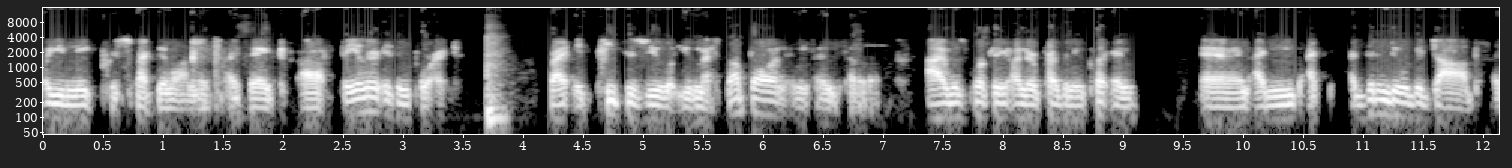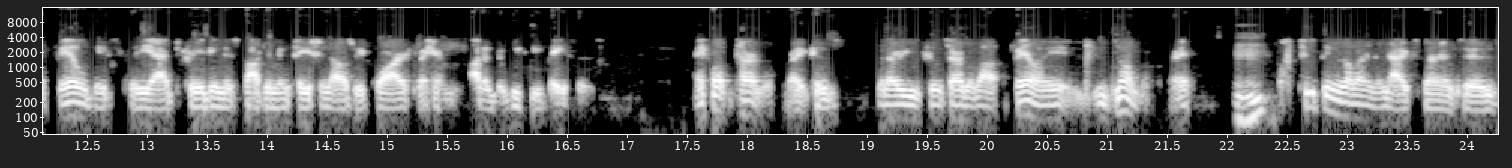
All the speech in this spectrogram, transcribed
a unique perspective on this. I think uh, failure is important, right? It teaches you what you messed up on, and, and etc. I was working under President Clinton, and I, I, I didn't do a good job. I failed basically at creating this documentation that was required for him on a weekly basis. I felt terrible, right? Because whenever you feel terrible about failing, it's normal, right? Mm-hmm. Two things I learned in that experience is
